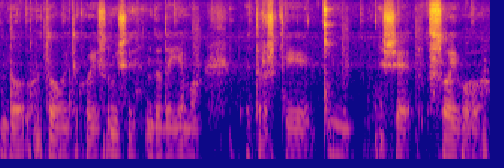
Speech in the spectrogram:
До готової такої суміші додаємо трошки ще соєвого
